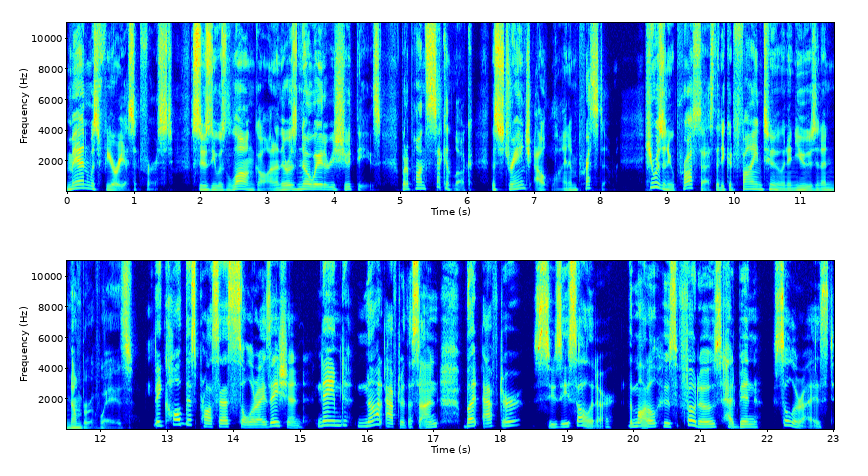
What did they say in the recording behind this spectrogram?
Man was furious at first. Suzy was long gone, and there was no way to reshoot these. But upon second look, the strange outline impressed him. Here was a new process that he could fine tune and use in a number of ways. They called this process solarization, named not after the sun, but after Suzy Solidor, the model whose photos had been solarized.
